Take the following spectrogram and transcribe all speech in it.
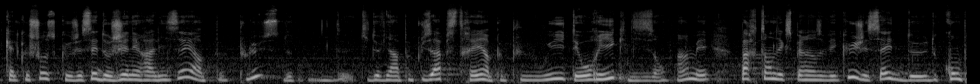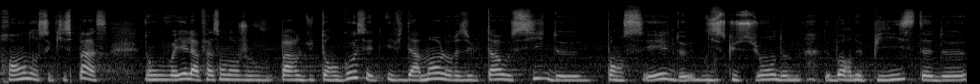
quelque chose que j'essaie de généraliser un peu plus, qui devient un peu plus abstrait, un peu plus, oui, théorique, disons. hein, mais partant de l'expérience vécue, j'essaie de, comprendre ce qui se passe. Donc vous voyez, la façon dont je vous parle du tango, c'est évidemment le résultat aussi de pensées, de discussions, de, bords de piste, de,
